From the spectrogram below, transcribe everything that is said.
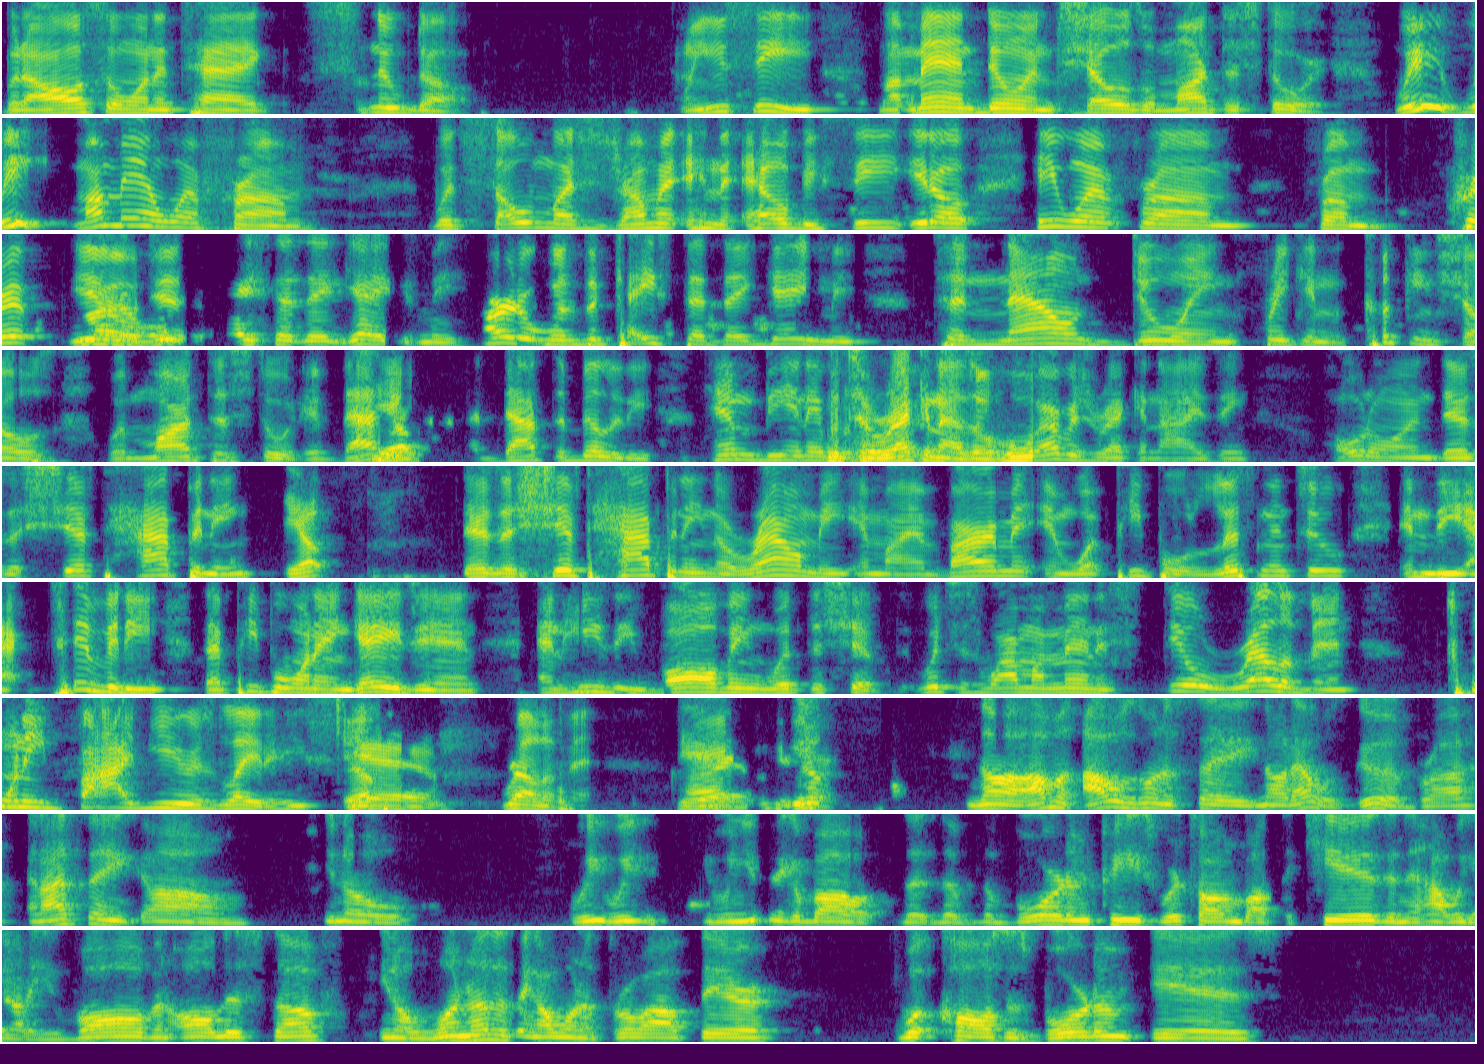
but I also want to tag Snoop Dogg. When you see my man doing shows with Martha Stewart, we we my man went from with so much drama in the LBC. You know, he went from from Crip, you know, Murder was just the case that they gave me. murder was the case that they gave me to now doing freaking cooking shows with Martha Stewart. If that's Yep. adaptability, him being able to recognize or whoever's recognizing, hold on, there's a shift happening. Yep. There's a shift happening around me in my environment and what people listening to and the activity that people want to engage in. And he's evolving with the shift, which is why my man is still relevant 25 years later. He's still Yeah. relevant. Yeah. All right, You know- No, I'm. I was gonna say no. That was good, bruh. And I think, um, you know, we we when you think about the the, the boredom piece, we're talking about the kids and how we got to evolve and all this stuff. You know, one other thing I want to throw out there, what causes boredom is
